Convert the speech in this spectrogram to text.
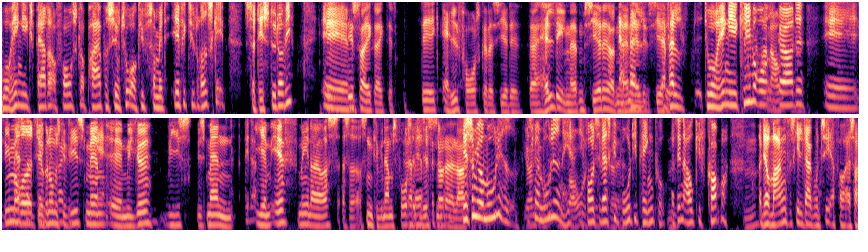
uafhængige eksperter og forskere peger på CO2-afgift som et effektivt redskab, så det støtter vi. Det, det er så ikke rigtigt. Det er ikke alle forskere, der siger det. Der er halvdelen af dem siger det, og den i hvert anden fald, halvdel i siger hvert det. fald, du afhængige klimaråd gør det. Øh, Klimarådet, de økonomiske vismænd, Ja, øh, det der. IMF mener jeg også, altså og sådan kan vi nærmest fortsætte masser. listen. Så er der lagt- Det som jo er muligheden, det som er muligheden her, i forhold til, hvad skal vi det bruge de penge på, når den afgift kommer. Mm. Og der er jo mange forskellige, der argumenterer for, altså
